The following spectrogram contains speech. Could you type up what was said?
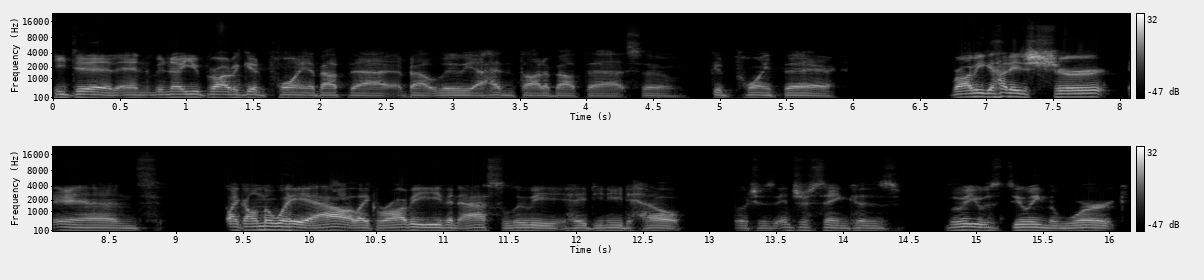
He did, and we know you brought a good point about that about Louis. I hadn't thought about that, so good point there. Robby got his shirt, and like on the way out, like Robby even asked Louis, "Hey, do you need help?" Which is interesting because Louis was doing the work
